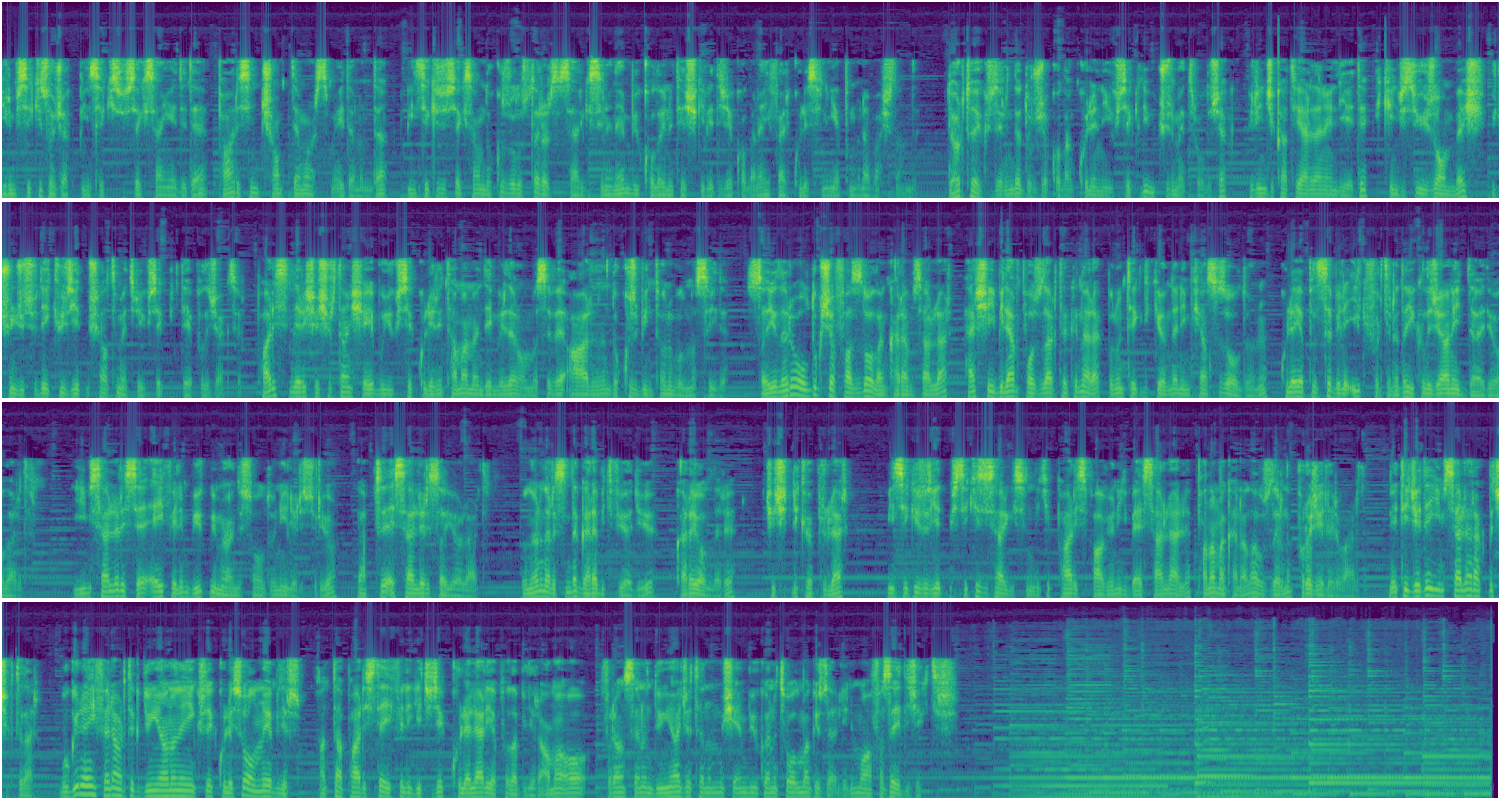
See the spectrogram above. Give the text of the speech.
28 Ocak 1887'de Paris'in Champ de Mars meydanında 1889 uluslararası sergisinin en büyük olayını teşkil edecek olan Eyfel Kulesi'nin yapımına başlandı. Dört ayak üzerinde duracak olan kulenin yüksekliği 300 metre olacak. Birinci katı yerden 57, ikincisi 115, üçüncüsü de 276 metre yükseklikte yapılacaktı. Parislileri şaşırtan şey bu yüksek kulenin tamamen demirden olması ve ağırlığının 9000 tonu bulmasıydı. Sayıları oldukça fazla olan karamsarlar her şeyi bilen pozlar takınarak bunun teknik yönden imkansız olduğunu, kule yapılsa bile ilk fırtınada yıkılacağını iddia ediyorlardı. İyimserler ise Eyfel'in büyük bir mühendis olduğunu ileri sürüyor, yaptığı eserleri sayıyorlardı. Bunların arasında Garabit Viyadüğü, karayolları, çeşitli köprüler, 1878 sergisindeki Paris pavyonu gibi eserlerle Panama kanalı havuzlarının projeleri vardı. Neticede iyimserler haklı çıktılar. Bugün Eyfel artık dünyanın en yüksek kulesi olmayabilir. Hatta Paris'te Eyfel'i geçecek kuleler yapılabilir ama o Fransa'nın dünyaca tanınmış en büyük anıtı olmak özelliğini muhafaza edecektir.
